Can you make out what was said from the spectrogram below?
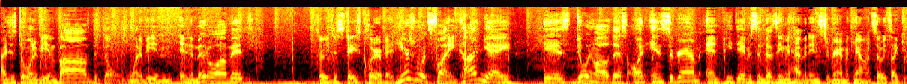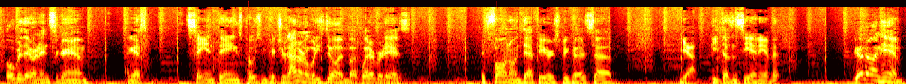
"I just don't want to be involved. I don't want to be in, in the middle of it." So he just stays clear of it. Here's what's funny: Kanye is doing all this on Instagram, and Pete Davidson doesn't even have an Instagram account. So he's like over there on Instagram, I guess, saying things, posting pictures. I don't know what he's doing, but whatever it is, it's falling on deaf ears because, uh, yeah, Pete doesn't see any of it. Good on him.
